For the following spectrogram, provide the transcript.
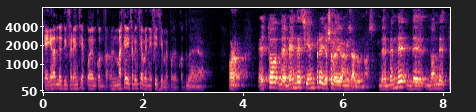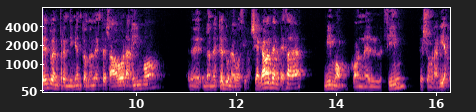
qué, grandes diferencias pueden encontrar? Más que diferencias, beneficios me pueden encontrar. Ya, ya. Bueno, esto depende siempre, yo se lo digo a mis alumnos, depende de dónde esté tu emprendimiento, dónde estés ahora mismo, eh, dónde esté tu negocio. Si acabas de empezar, mismo con el theme, te sobraría.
